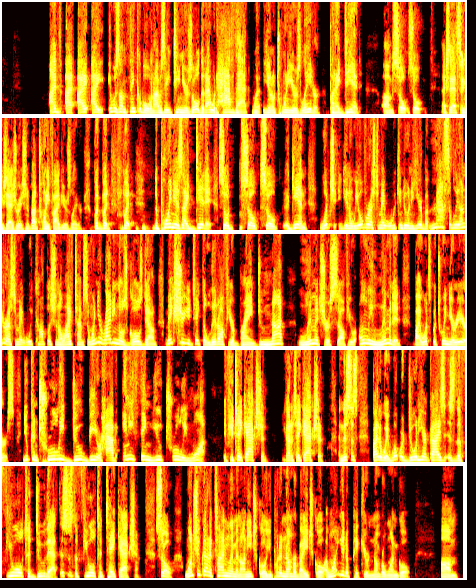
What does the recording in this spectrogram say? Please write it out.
I've, I, I, I, it was unthinkable when I was 18 years old that I would have that when, you know, 20 years later, but I did. Um, so, so Actually, that's an exaggeration. About 25 years later. But but but the point is, I did it. So so so again, what you, you know, we overestimate what we can do in a year, but massively underestimate what we accomplish in a lifetime. So when you're writing those goals down, make sure you take the lid off your brain. Do not limit yourself. You are only limited by what's between your ears. You can truly do, be, or have anything you truly want if you take action. You got to take action. And this is, by the way, what we're doing here, guys, is the fuel to do that. This is the fuel to take action. So once you've got a time limit on each goal, you put a number by each goal. I want you to pick your number one goal. Um,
